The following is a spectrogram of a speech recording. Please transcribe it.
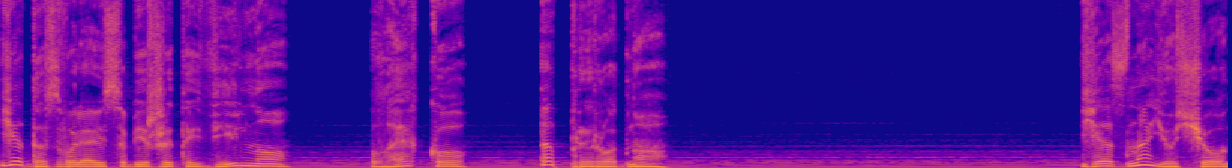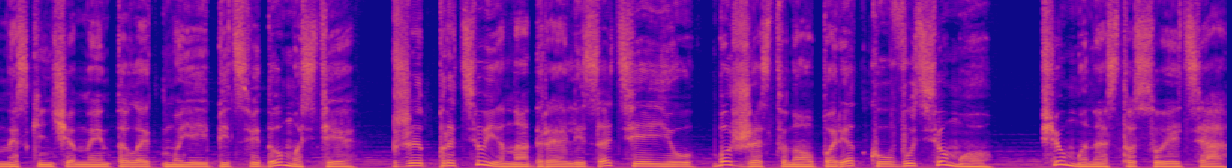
Я дозволяю собі жити вільно, легко та природно. Я знаю, що нескінченний інтелект моєї підсвідомості вже працює над реалізацією божественного порядку в усьому, що мене стосується.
